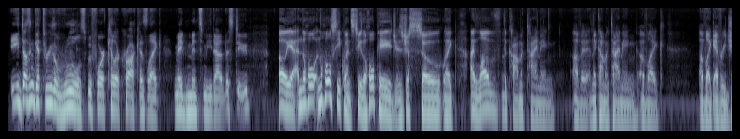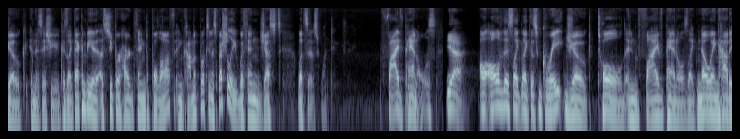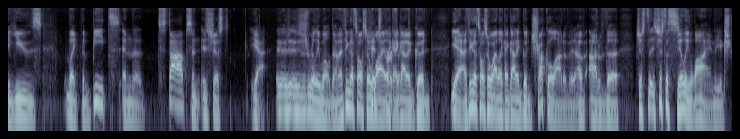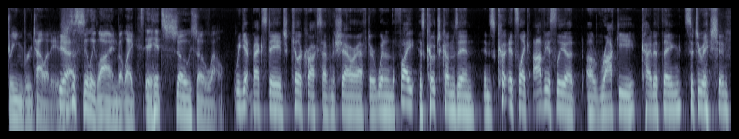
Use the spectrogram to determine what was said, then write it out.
he doesn't get through the rules before Killer Croc has like made mincemeat out of this dude. Oh yeah, and the whole and the whole sequence too. The whole page is just so like I love the comic timing of it and the comic timing of like of like every joke in this issue because like that can be a, a super hard thing to pull off in comic books and especially within just what's this? One two three five panels. Yeah. all, all of this like like this great joke told in five panels like knowing how to use like the beats and the stops and it's just yeah it, it was just really well done. I think that's also Pitch why like i got a good yeah i think that's also why like i got a good chuckle out of it of out of the just it's just a silly line the extreme brutality it's Yeah. just a silly line but like it hits so so well we get backstage. Killer Croc's having a shower after winning the fight. His coach comes in, and his co- it's like obviously a, a Rocky kind of thing situation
